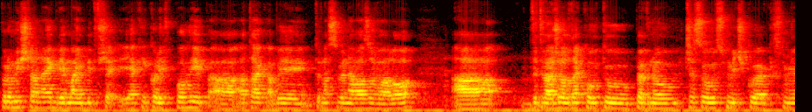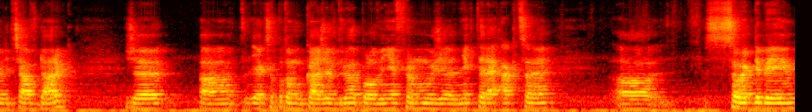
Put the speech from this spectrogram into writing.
promyšlené, kde mají být vše, jakýkoliv pohyb a, a tak, aby to na sebe navazovalo a vytvářelo takovou tu pevnou časovou smyčku, jak jsme měli třeba v Dark, že a, jak se potom ukáže v druhé polovině filmu, že některé akce a, jsou jak kdyby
